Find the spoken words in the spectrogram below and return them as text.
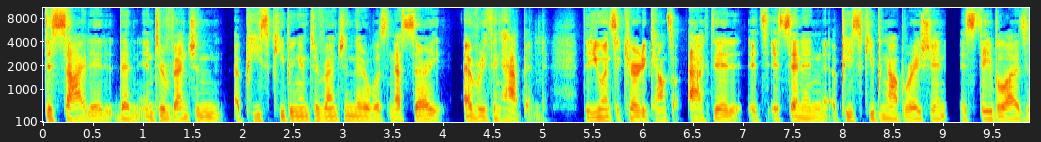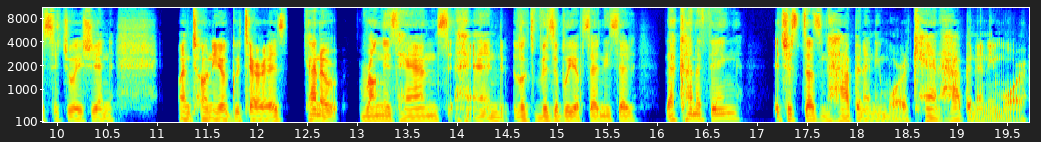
decided that an intervention, a peacekeeping intervention there was necessary, everything happened. The UN Security Council acted. It's, it sent in a peacekeeping operation. It stabilized the situation. Antonio Guterres kind of wrung his hands and looked visibly upset. And he said, that kind of thing, it just doesn't happen anymore. It can't happen anymore.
